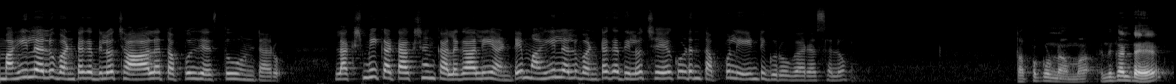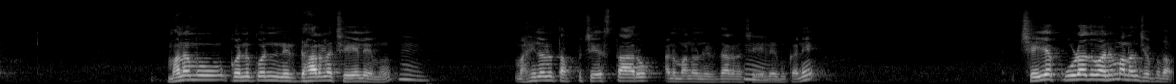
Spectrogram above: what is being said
మహిళలు వంటగదిలో చాలా తప్పులు చేస్తూ ఉంటారు. లక్ష్మీ కటాక్షం కలగాలి అంటే మహిళలు వంటగదిలో చేయకూడని తప్పులు ఏంటి గురువుగారు అసలు? తప్పకుండా అమ్మ. ఎందుకంటే మనము కొన్ని కొన్ని నిర్ధారణ చేయలేము. మహిళలు తప్పు చేస్తారు అని మనం నిర్ధారణ చేయలేము కానీ చేయకూడదు అని మనం చెప్దాం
